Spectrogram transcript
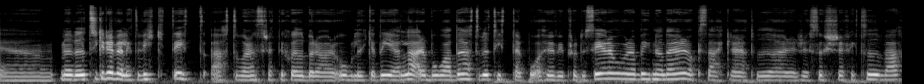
Eh, men vi tycker det är väldigt viktigt att vår strategi berör olika delar. Både att vi tittar på hur vi producerar våra byggnader och säkrar att vi är resurseffektiva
